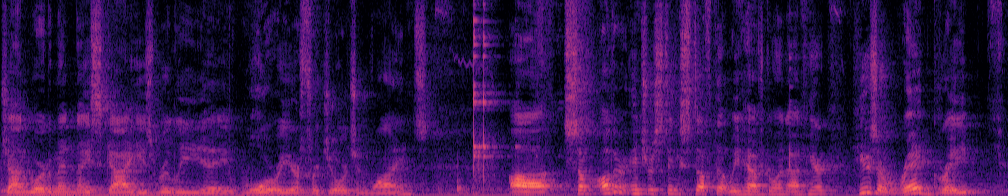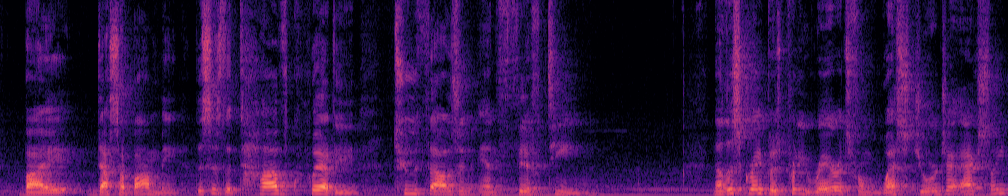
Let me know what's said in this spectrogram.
John Wurdeman, nice guy. He's really a warrior for Georgian wines. Uh, some other interesting stuff that we have going on here. Here's a red grape by Dasabami. This is the Tavkveri 2015. Now this grape is pretty rare. It's from West Georgia actually.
